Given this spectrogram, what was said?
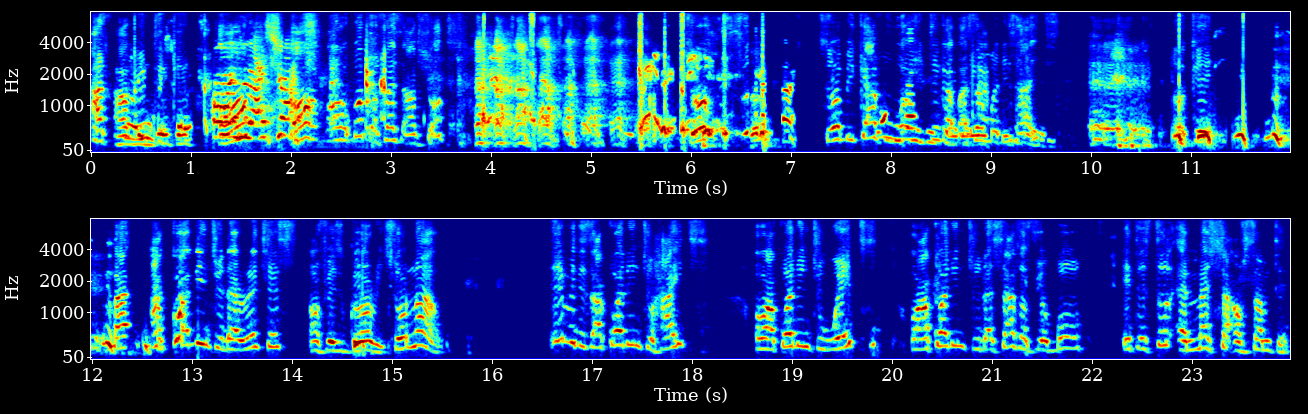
as I've been thinking, Oh, or, you are short. or, or both of us are short. So, so, so be careful what you think about somebody's height. Okay. But according to the riches of his glory. So now, if it is according to height, or according to weight, or according to the size of your bow, it is still a measure of something.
